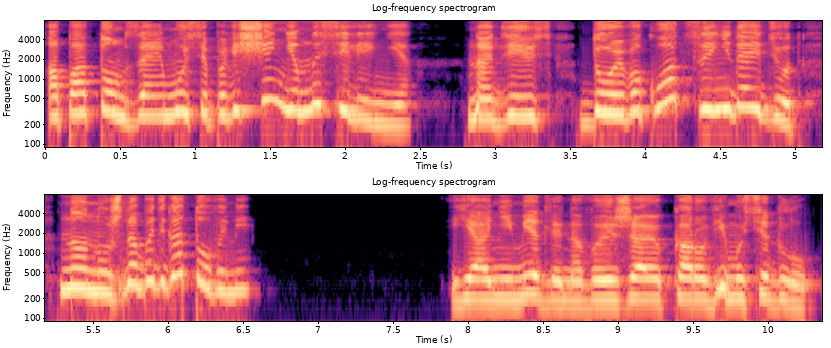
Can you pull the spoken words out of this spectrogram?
А потом займусь оповещением населения. Надеюсь, до эвакуации не дойдет, но нужно быть готовыми. «Я немедленно выезжаю к коровьему седлу»,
